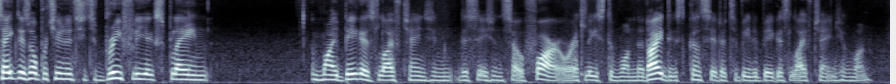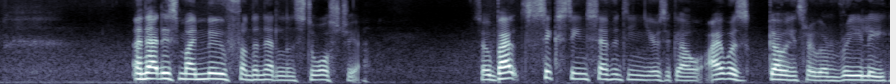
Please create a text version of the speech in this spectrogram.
take this opportunity to briefly explain my biggest life-changing decision so far, or at least the one that I consider to be the biggest life-changing one. And that is my move from the Netherlands to Austria. So about 16, 17 years ago, I was going through a really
